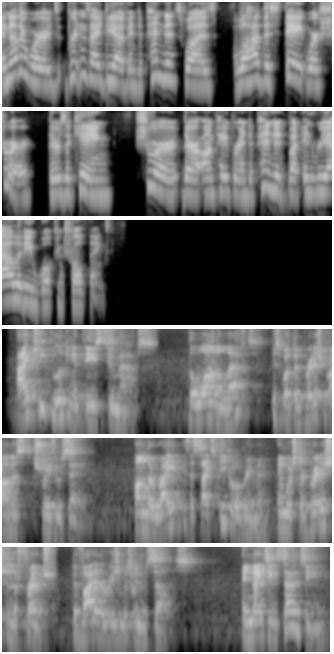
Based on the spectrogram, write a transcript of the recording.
in other words, Britain's idea of independence was we'll have this state where, sure, there's a king, sure, they're on paper independent, but in reality, we'll control things. I keep looking at these two maps. The one on the left is what the British promised Sharif Hussein. On the right is the Sykes-Picot Agreement, in which the British and the French divided the region between themselves. In 1917,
